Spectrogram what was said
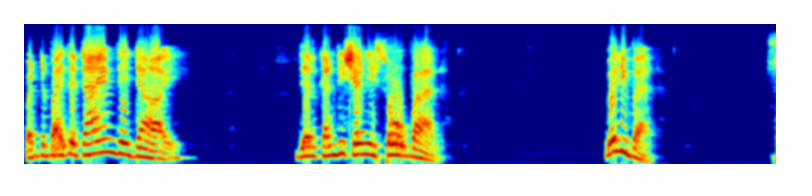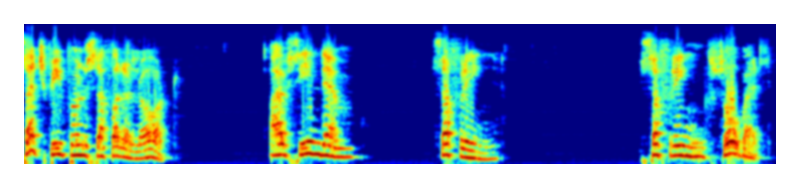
But by the time they die, their condition is so bad, very bad. Such people suffer a lot. I've seen them suffering, suffering so badly.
